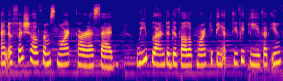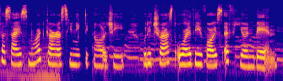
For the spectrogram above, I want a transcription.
An official from Smart Cara said, We plan to develop marketing activity that emphasize Smart Cara's unique technology with the trustworthy voice of Hyun Bin.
